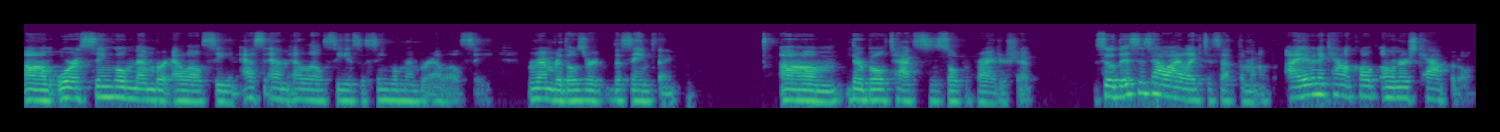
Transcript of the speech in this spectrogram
um, or a single member LLC, an SM LLC is a single member LLC. Remember, those are the same thing. Um, they're both taxed as sole proprietorship. So this is how I like to set them up. I have an account called Owner's Capital.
